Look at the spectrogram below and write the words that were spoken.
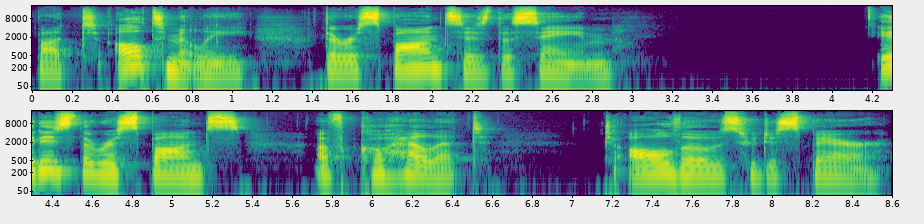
but ultimately, the response is the same. It is the response of Kohelet to all those who despair.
